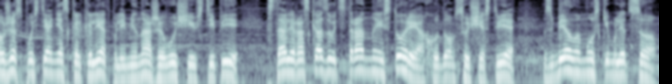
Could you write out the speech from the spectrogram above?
уже спустя несколько лет племена, живущие в степи, стали рассказывать странные истории о худом существе с белым узким лицом,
